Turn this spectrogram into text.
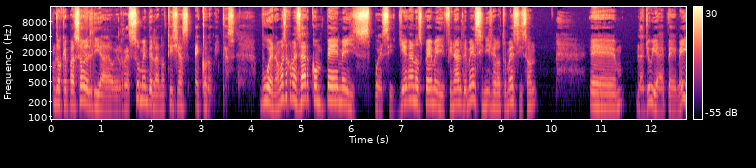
lo que pasó el día de hoy, el resumen de las noticias económicas. Bueno, vamos a comenzar con PMIs. Pues si llegan los PMI final de mes, inicio del otro mes, y son eh, la lluvia de PMI.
